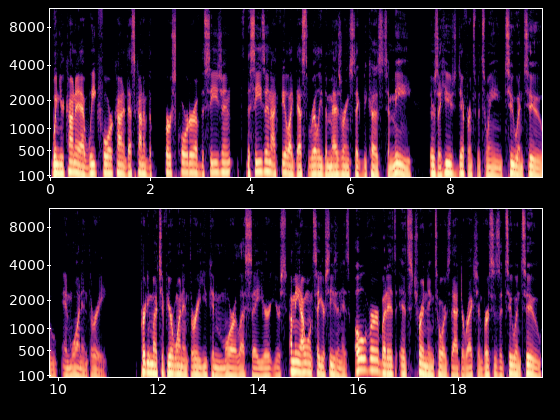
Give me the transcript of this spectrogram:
when you're kind of at week four, kind of that's kind of the first quarter of the season, the season, I feel like that's really the measuring stick because to me, there's a huge difference between two and two and one and three. Pretty much, if you're one and three, you can more or less say you're. I mean, I won't say your season is over, but it's it's trending towards that direction. Versus a two and two,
